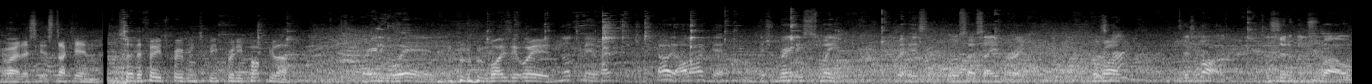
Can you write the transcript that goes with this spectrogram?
Alright, let's get stuck in. So the food's proven to be pretty popular. Really weird. Why is it weird? Not to be offensive. Oh, I like it. It's really sweet, but it's also savoury. It's Right. It's right. The cinnamon swirl,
